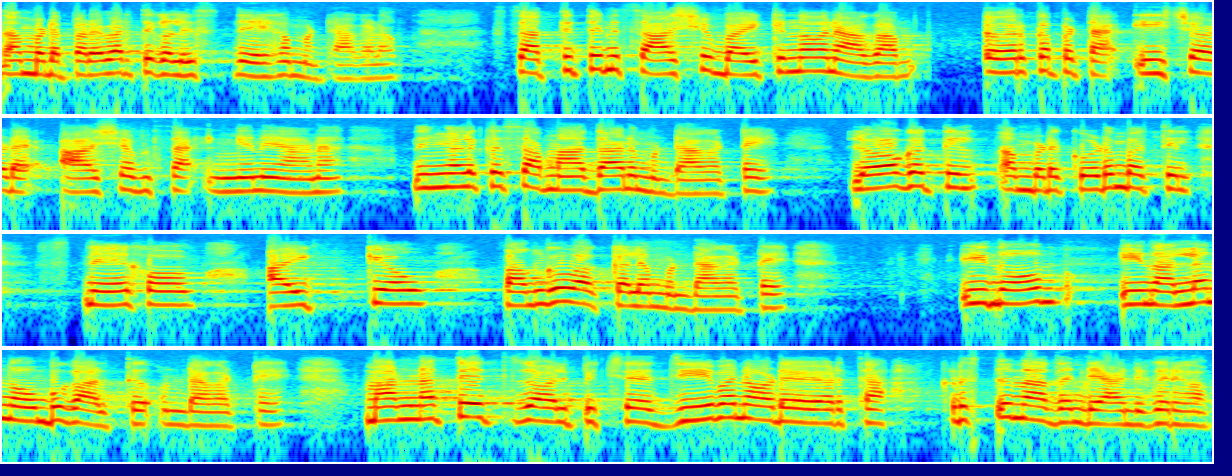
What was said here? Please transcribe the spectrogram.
നമ്മുടെ പ്രവർത്തികളിൽ സ്നേഹം ഉണ്ടാകണം. സത്യത്തിന് സാക്ഷ്യം വഹിക്കുന്നവനാകാം. ഏർക്കപ്പെട്ട ഈശോയുടെ ആശംസ ഇങ്ങനെയാണ്. നിങ്ങൾക്ക് സമാധാനമുണ്ടാകട്ടെ ലോകത്തിൽ നമ്മുടെ കുടുംബത്തിൽ സ്നേഹവും ഐക്യവും പങ്കുവെക്കലും ഉണ്ടാകട്ടെ. ഈ നോമ്പ് ഈ നല്ല നോമ്പ് കാലത്ത് ഉണ്ടാകട്ടെ. മരണത്തെ തോൽപ്പിച്ച് ജീവനോടെ ഉയർത്ത ക്രിസ്തുനാഥന്റെ അനുഗ്രഹം.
